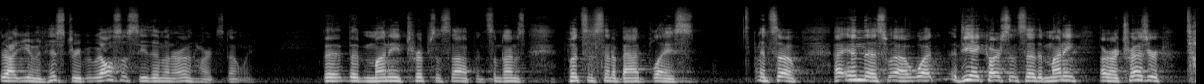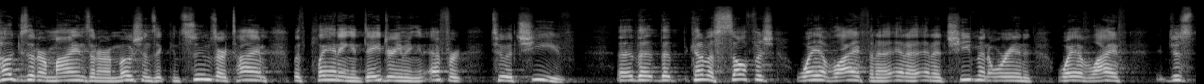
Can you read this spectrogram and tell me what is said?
throughout human history, but we also see them in our own hearts, don't we? The, the money trips us up and sometimes puts us in a bad place. And so, uh, in this, uh, what D.A. Carson said that money or our treasure tugs at our minds and our emotions. It consumes our time with planning and daydreaming and effort to achieve. Uh, the, the kind of a selfish way of life and, a, and a, an achievement oriented way of life just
